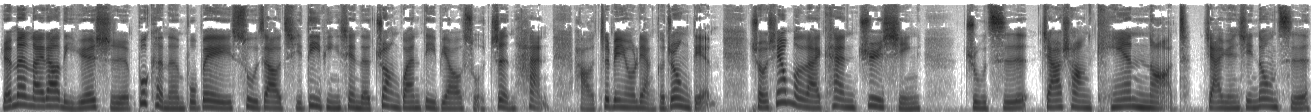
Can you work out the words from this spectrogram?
人们来到里约时，不可能不被塑造其地平线的壮观地标所震撼。好，这边有两个重点。首先，我们来看句型。主词加上 cannot 加原形动词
